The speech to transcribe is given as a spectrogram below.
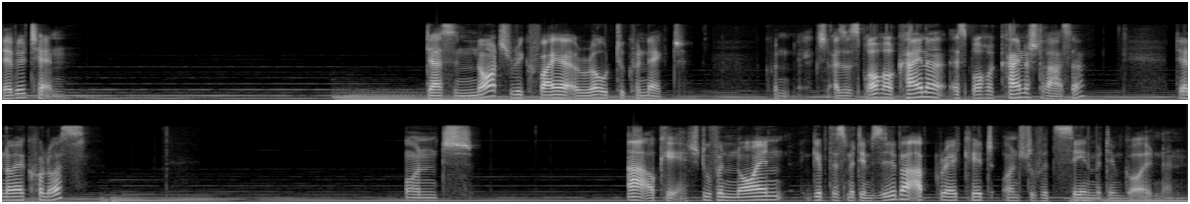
Level 10. Does not require a road to connect. Also es braucht auch keine, es braucht auch keine Straße. Der neue Koloss. Und... Ah, okay. Stufe 9 gibt es mit dem Silber-Upgrade-Kit und Stufe 10 mit dem Goldenen.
